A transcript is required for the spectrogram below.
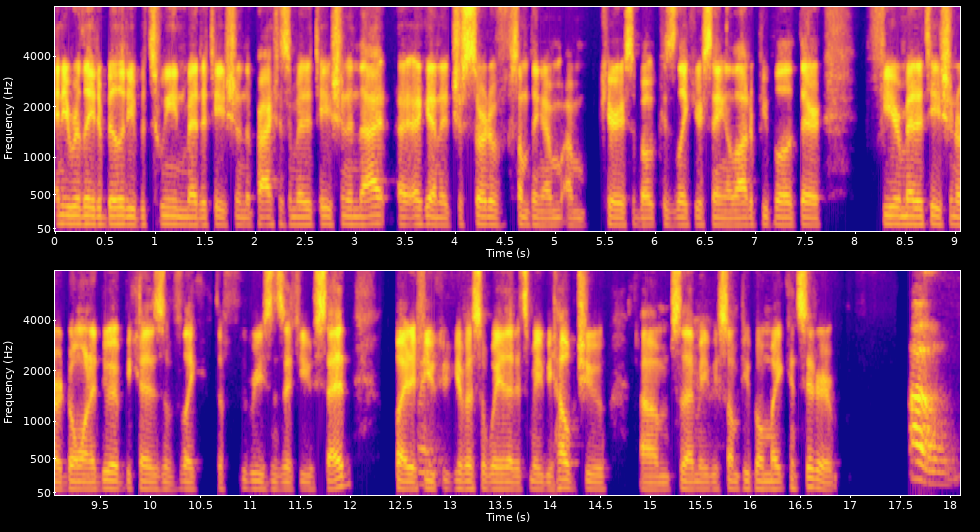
any relatability between meditation and the practice of meditation and that again it's just sort of something i'm i'm curious about because like you're saying a lot of people out there fear meditation or don't want to do it because of like the reasons that you said but if right. you could give us a way that it's maybe helped you um, so that maybe some people might consider it oh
